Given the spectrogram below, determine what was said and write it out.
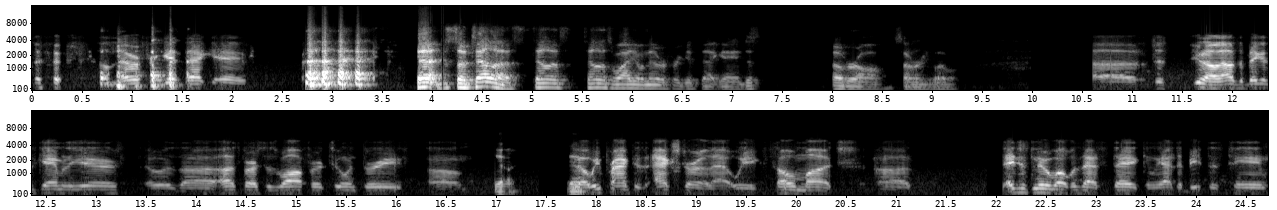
I'll never forget that game. Yeah, so tell us, tell us, tell us why you'll never forget that game. Just overall summary level. Uh, just you know, that was the biggest game of the year. It was uh, us versus Wofford, two and three. Um, Yeah. You Yeah. know, we practiced extra that week so much. Uh, they just knew what was at stake, and we had to beat this team.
